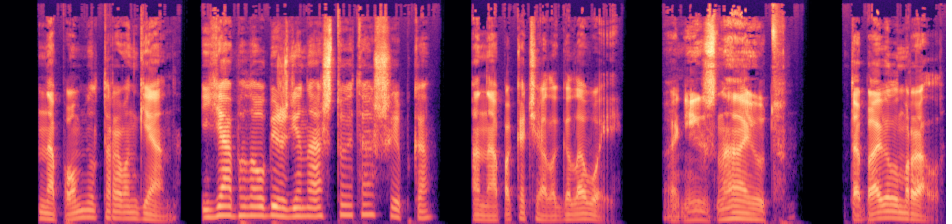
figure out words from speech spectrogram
— напомнил Таравангиан. «Я была убеждена, что это ошибка». Она покачала головой. «Они знают», — добавил Мрал.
